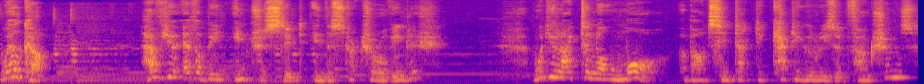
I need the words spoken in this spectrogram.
Welcome! Have you ever been interested in the structure of English? Would you like to know more about syntactic categories and functions?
